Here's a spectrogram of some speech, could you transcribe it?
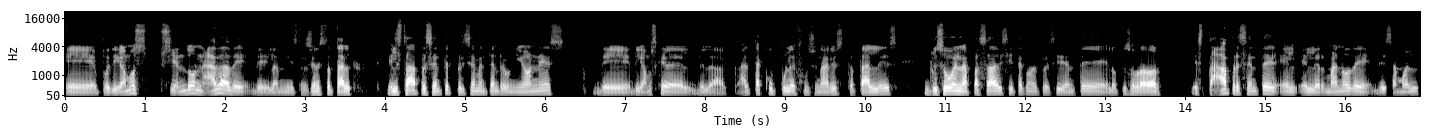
eh, pues digamos, siendo nada de, la administración estatal, él estaba presente precisamente en reuniones de, digamos que de, la alta cúpula de funcionarios estatales, incluso en la pasada visita con el presidente López Obrador, estaba presente el, hermano de, Samuel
